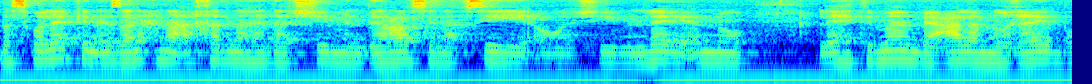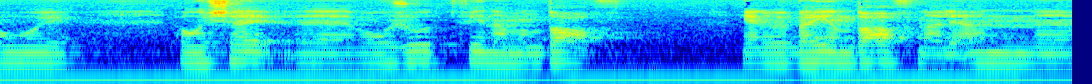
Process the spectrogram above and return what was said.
بس ولكن إذا نحن أخذنا هذا الشيء من دراسة نفسية أول شيء بنلاقي إنه الاهتمام بعالم الغيب هو هو شيء موجود فينا من ضعف. يعني ببين ضعفنا لأن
